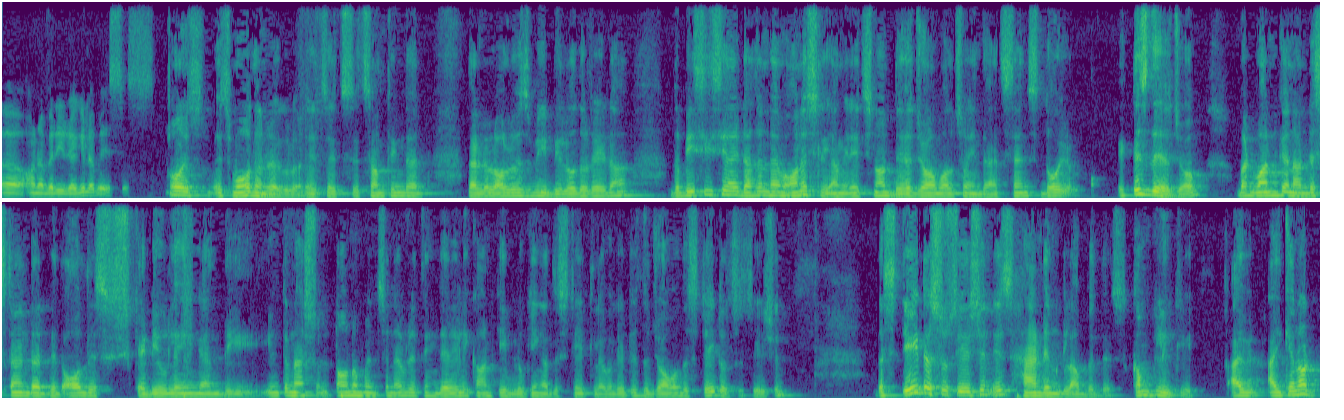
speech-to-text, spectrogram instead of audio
uh, on a very regular basis? Oh, it's it's more than regular. It's it's it's something that that will always be below the radar. The BCCI doesn't have honestly. I mean, it's not their job also in that sense, though it is their job. But one can understand that with all this scheduling and the international tournaments and everything, they really can't keep looking at the state level. It is the job of the state association. The state association is hand in glove with this completely. I, I cannot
